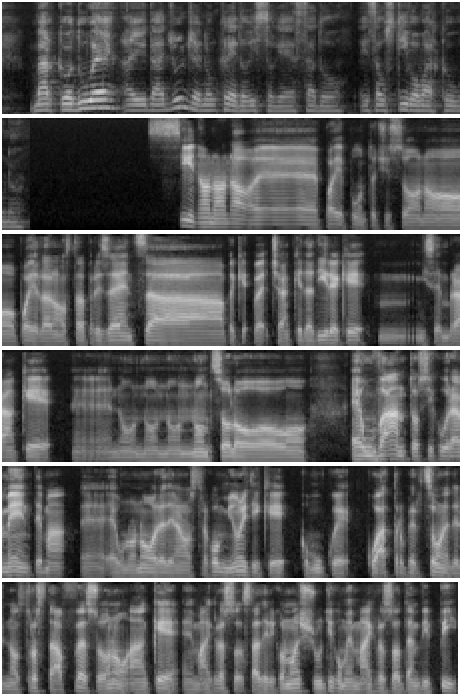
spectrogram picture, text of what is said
Marco 2, hai da aggiungere? Non credo, visto che è stato esaustivo Marco 1. Sì, no, no, no, eh, poi appunto ci sono, poi la nostra presenza, perché beh, c'è anche da dire che mh, mi sembra anche eh, non, non, non, non, solo è un vanto sicuramente, ma eh, è un onore della nostra community che comunque quattro persone del nostro staff sono anche eh, Microsoft, stati riconosciuti come Microsoft MVP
